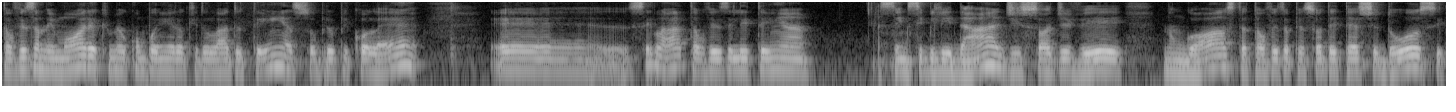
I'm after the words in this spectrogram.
Talvez a memória que meu companheiro aqui do lado tenha sobre o picolé é, sei lá, talvez ele tenha sensibilidade só de ver, não gosta, talvez a pessoa deteste doce,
